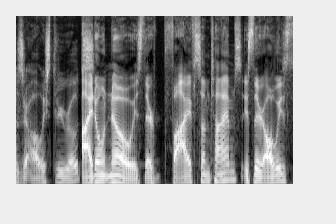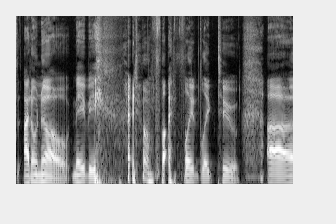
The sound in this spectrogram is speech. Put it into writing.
Was there always three roads? I don't know. Is there five sometimes? Is there always? I don't know. Maybe. I don't. I played like two. Uh,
